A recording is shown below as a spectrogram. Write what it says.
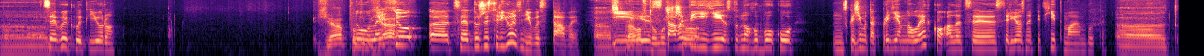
Е, Це виклик, Юро. Я Ну, подумав, я, Лесю, е, це дуже серйозні вистави. е, справа І в тому, ставити що... її з одного боку, м, скажімо так, приємно легко, але це серйозний підхід має бути. Е, т-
